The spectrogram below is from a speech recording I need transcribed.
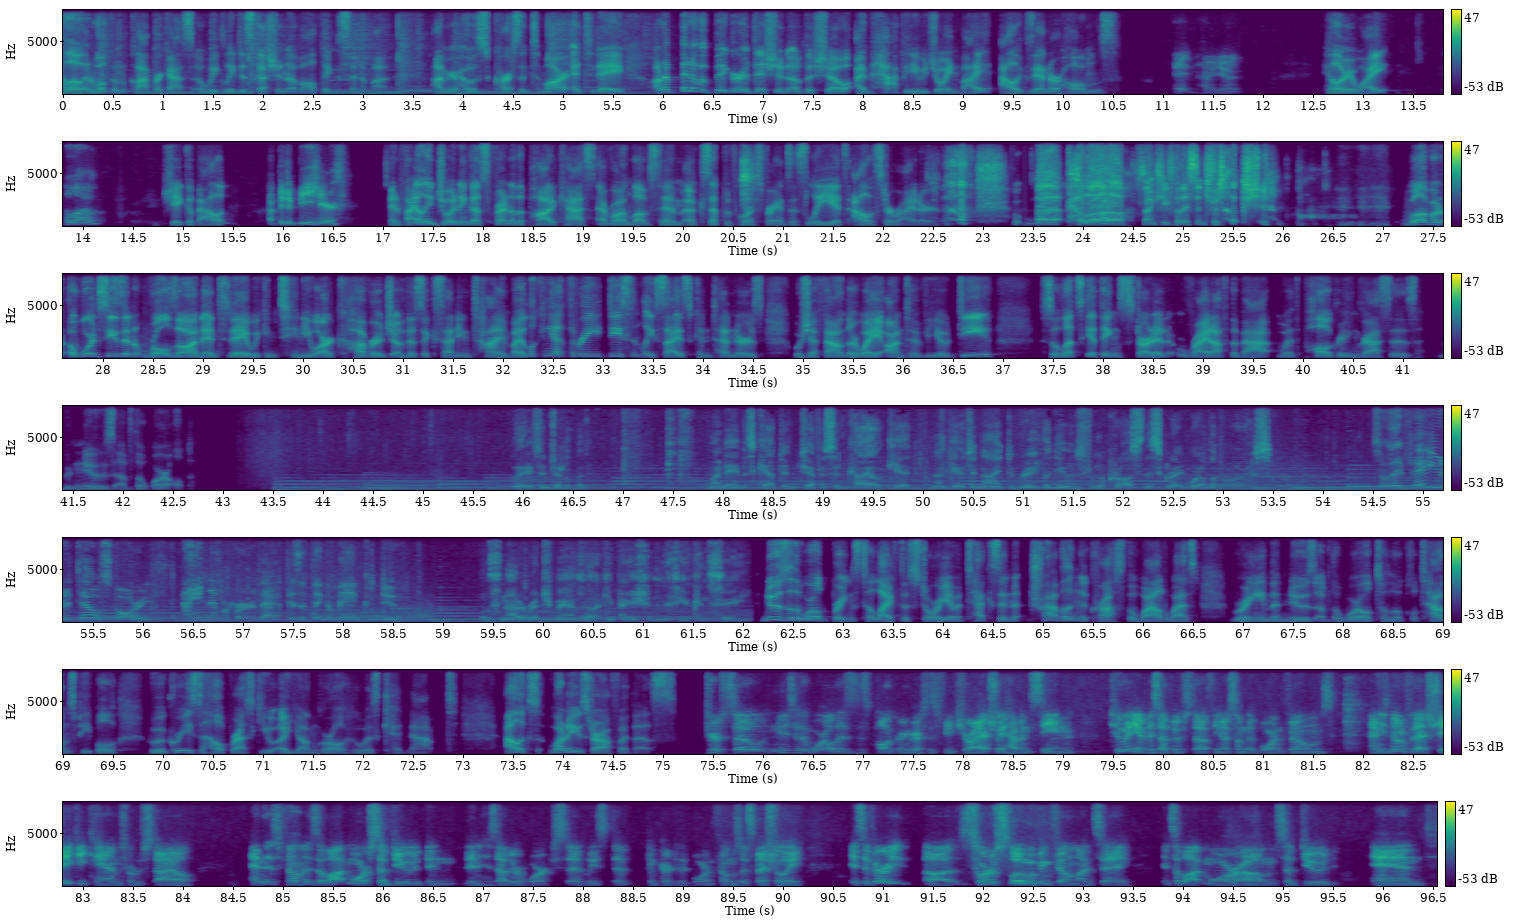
Hello and welcome to Clappercast, a weekly discussion of all things cinema. I'm your host, Carson Tamar, and today, on a bit of a bigger edition of the show, I'm happy to be joined by Alexander Holmes. Hey, how are you doing? Hillary White. Hello. Jacob Allen. Happy to be here. And finally, joining us, friend of the podcast, everyone loves him, except of course Francis Lee. It's Alistair Ryder. uh, hello, thank you for this introduction. well, award season rolls on, and today we continue our coverage of this exciting time by looking at three decently sized contenders which have found their way onto VOD. So let's get things started right off the bat with Paul Greengrass's News of the World. Ladies and gentlemen, my name is Captain Jefferson Kyle Kidd, and I'm here tonight to read the news from across this great world of ours. So they pay you to tell stories. I ain't never heard of that as a thing a man can do. Well, it's not a rich man's occupation, as you can see. News of the World brings to life the story of a Texan traveling across the Wild West, bringing the news of the world to local townspeople who agrees to help rescue a young girl who was kidnapped. Alex, why don't you start off with this? Sure. So, News of the World is this Paul Greengrass's feature. I actually haven't seen too many of his other stuff, you know, some of the Bourne films, and he's known for that shaky cam sort of style. And this film is a lot more subdued than than his other works, at least uh, compared to the Bourne films, especially. It's a very uh, sort of slow moving film, I'd say. It's a lot more um, subdued, and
